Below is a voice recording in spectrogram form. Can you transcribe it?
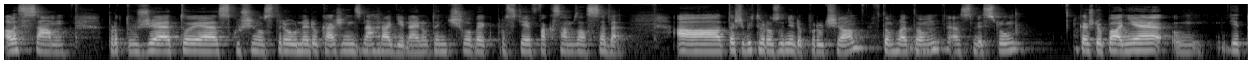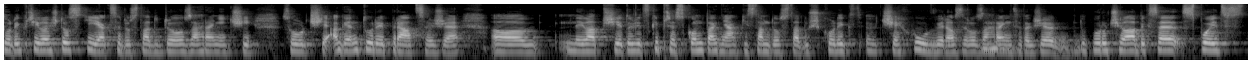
ale sám, protože to je zkušenost, kterou nedokáže nic nahradit. Najednou ten člověk prostě je fakt sám za sebe. A takže bych to rozhodně doporučila v tomhle smyslu. Každopádně um, je tolik příležitostí, jak se dostat do zahraničí. Jsou určitě agentury práce, že uh, nejlepší je to vždycky přes kontakt nějaký tam dostat. Už kolik Čechů vyrazilo za mhm. hranice, takže doporučila bych se spojit s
